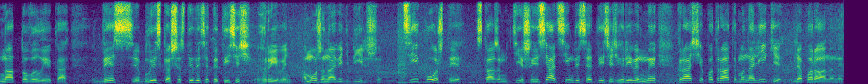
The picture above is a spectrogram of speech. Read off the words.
надто велика. Десь близько 60 тисяч гривень, а може навіть більше. Ці кошти, скажімо, ті 60-70 тисяч гривень, ми краще потратимо на ліки для поранених.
